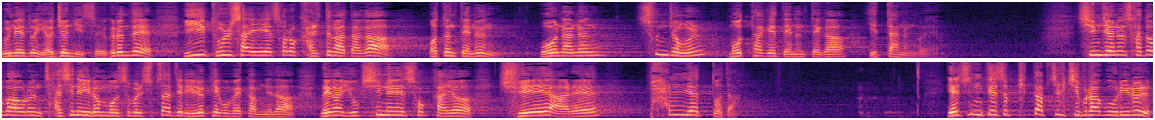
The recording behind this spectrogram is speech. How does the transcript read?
은혜도 여전히 있어요. 그런데 이 둘 사이에 서로 갈등하다가 어떤 때는 원하는 순종을 못하게 되는 때가 있다는 거예요. 심지어는 사도 바울은 자신의 이런 모습을 14절에 이렇게 고백합니다. 내가 육신에 속하여 죄 아래 팔렸도다. 예수님께서 피값을 지불하고 우리를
